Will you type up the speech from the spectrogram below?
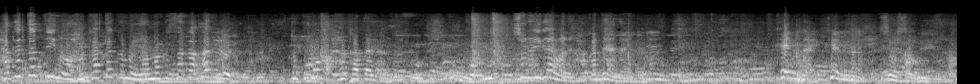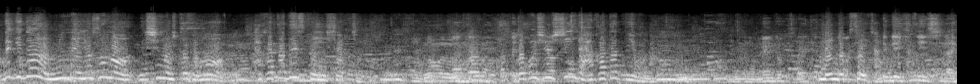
博多っていうのは博多区の山笠があるところが博多やね。それ以外はね博多やないけど。県内、県内。そうそう。だけどみんなよその市の人でも博多ですって言いしゃっちゃう。どこ出身で博多って言うもんめん。どくさいめんどくせえちゃんで否定しない。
